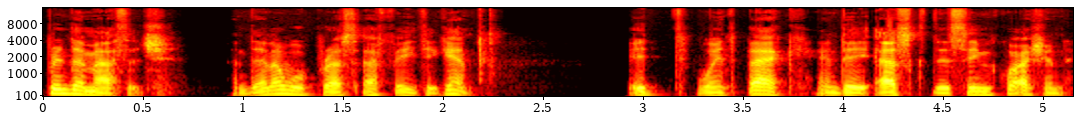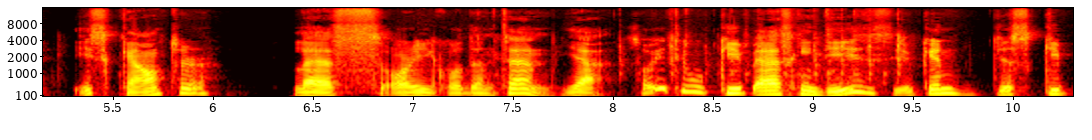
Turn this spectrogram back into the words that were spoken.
print the message. And then I will press F8 again. It went back and they asked the same question. Is counter less or equal than 10? Yeah, so it will keep asking this. You can just keep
